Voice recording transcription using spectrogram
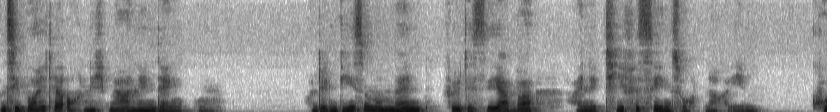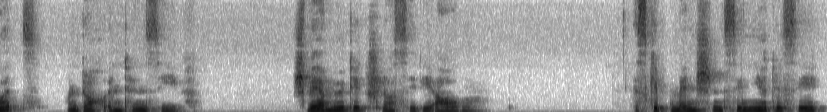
und sie wollte auch nicht mehr an ihn denken. Und in diesem Moment fühlte sie aber eine tiefe Sehnsucht nach ihm, kurz und doch intensiv. Schwermütig schloss sie die Augen. Es gibt Menschen, sinnierte sie,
